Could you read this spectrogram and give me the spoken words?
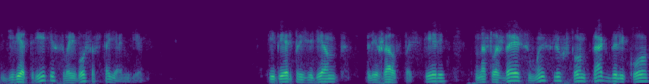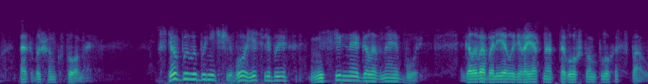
две трети своего состояния. Теперь президент лежал в постели, наслаждаясь мыслью, что он так далеко от Вашингтона. Все было бы ничего, если бы не сильная головная боль. Голова болела, вероятно, от того, что он плохо спал.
